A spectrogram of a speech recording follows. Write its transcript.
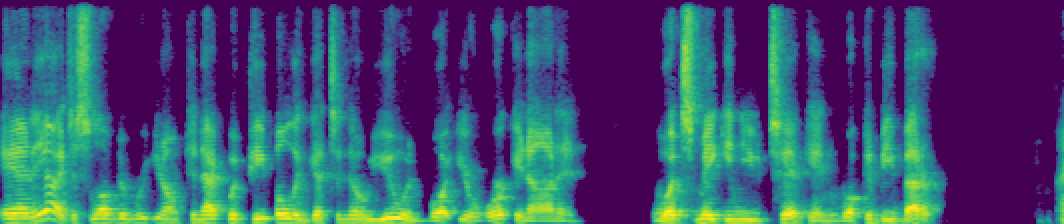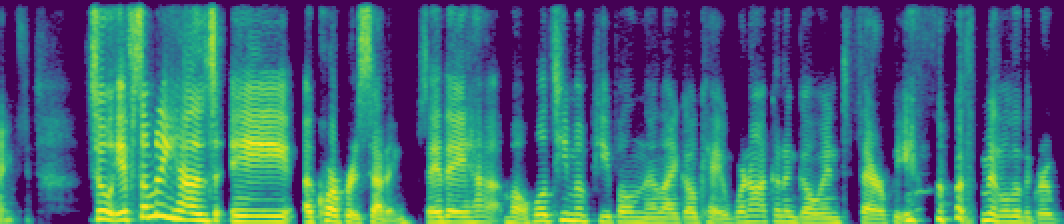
and yeah, I just love to you know connect with people and get to know you and what you're working on and what's making you tick and what could be better. Nice. So if somebody has a, a corporate setting, say they have a whole team of people and they're like, okay, we're not going to go into therapy the middle of the group.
